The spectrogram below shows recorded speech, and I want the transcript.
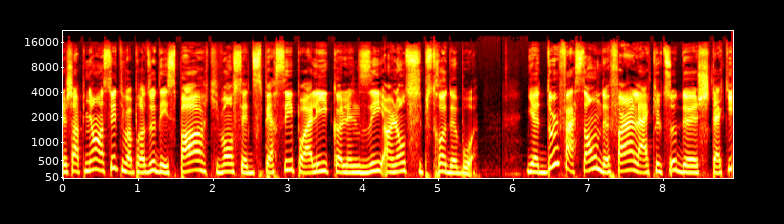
Le champignon, ensuite, il va produire des spores qui vont se disperser pour aller coloniser un autre substrat de bois. Il y a deux façons de faire la culture de shiitake.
